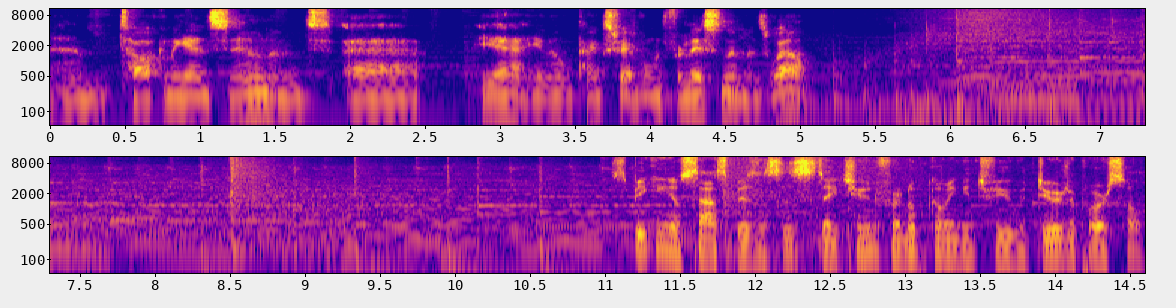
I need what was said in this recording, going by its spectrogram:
um, talking again soon. And uh, yeah, you know, thanks for everyone for listening as well. Speaking of SaaS businesses, stay tuned for an upcoming interview with Deirdre Purcell,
